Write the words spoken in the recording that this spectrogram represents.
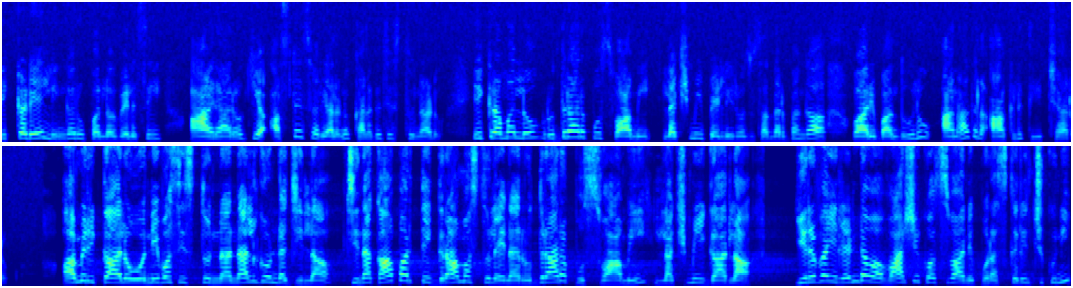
ఇక్కడే లింగ రూపంలో వెలిసి ఆయురారోగ్య అష్టైశ్వర్యాలను కలగజేస్తున్నాడు. ఈ క్రమంలో రుద్రారపు స్వామి లక్ష్మీ పెళ్ళి రోజు సందర్భంగా వారి బంధువులు అనాథుల ఆకలి తీర్చారు. అమెరికాలో నివసిస్తున్న నల్గొండ జిల్లా చినకాపర్తి గ్రామస్తులైన రుద్రారపు స్వామి లక్ష్మీగార్ల ఇరవై రెండవ వార్షికోత్సవాన్ని పురస్కరించుకుని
